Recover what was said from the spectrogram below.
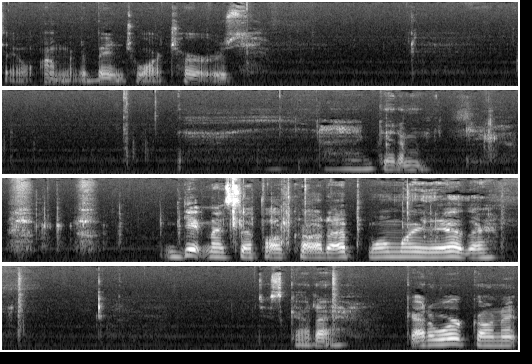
So I'm gonna binge watch hers. Get them, get myself all caught up one way or the other. Gotta, gotta work on it.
